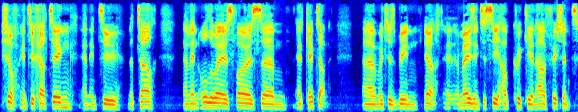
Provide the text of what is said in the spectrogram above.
sure, into Gauteng and into Natal, and then all the way as far as um, at Cape Town, um, which has been yeah amazing to see how quickly and how efficient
